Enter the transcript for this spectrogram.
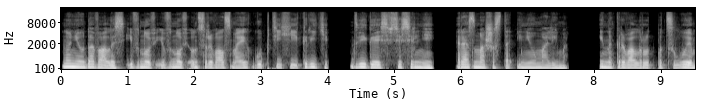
но не удавалось, и вновь и вновь он срывал с моих губ тихие крики, двигаясь все сильней, размашисто и неумолимо, и накрывал рот поцелуем,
